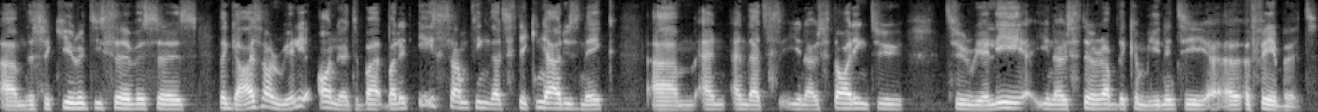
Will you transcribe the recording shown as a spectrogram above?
um, the security services, the guys are really on it. But but it is something that's sticking out his neck, um, and and that's you know starting to to really you know stir up the community a, a fair bit.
